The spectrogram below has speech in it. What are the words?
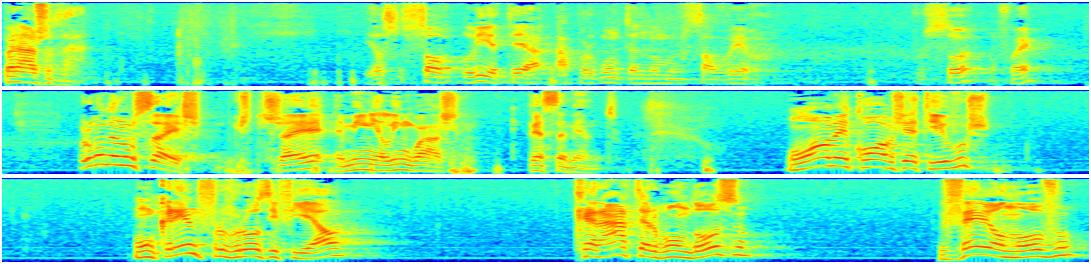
para ajudar. Eu só li até a, a pergunta número, salvo erro, professor, não foi? Pergunta número 6. Isto já é a minha linguagem, pensamento. Um homem com objetivos, um crente fervoroso e fiel, caráter bondoso, velho ou novo,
